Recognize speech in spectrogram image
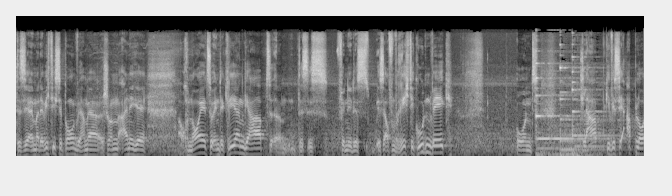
Das ist ja immer der wichtigste Punkt. Wir haben ja schon einige auch neue zu integrieren gehabt. Ähm, das ist, finde ich, das ist auf einem richtig guten Weg. Und klar, gewisse Abläufe.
